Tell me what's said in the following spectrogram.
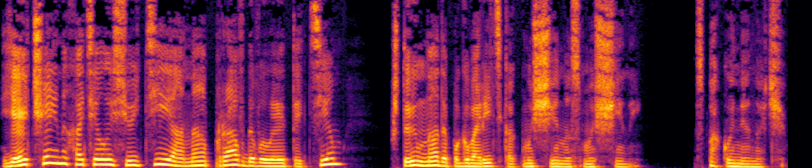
Я отчаянно хотелось уйти, и она оправдывала это тем, что им надо поговорить как мужчина с мужчиной. Спокойной ночи.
